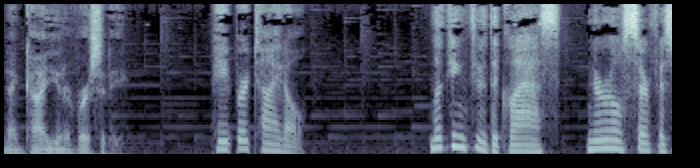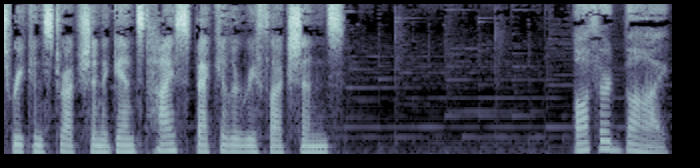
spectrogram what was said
Nankai University. Paper title Looking Through the Glass Neural Surface Reconstruction Against High Specular Reflections. Authored by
